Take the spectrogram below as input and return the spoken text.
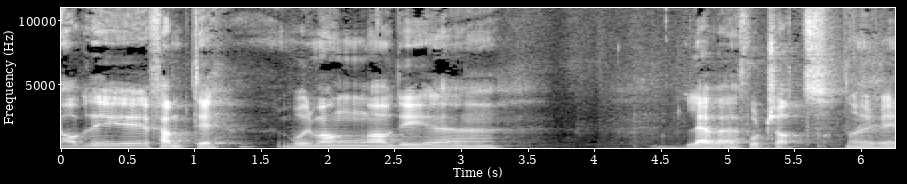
Av de 50, hvor mange av de eh, lever fortsatt når vi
